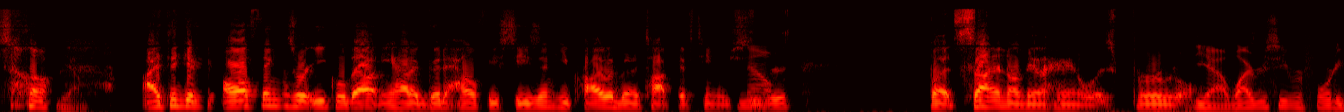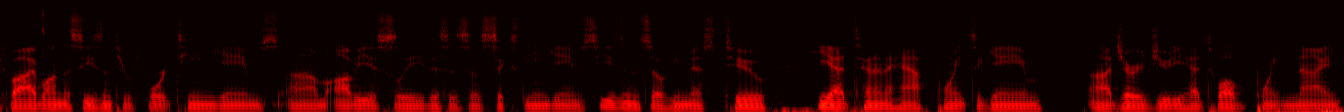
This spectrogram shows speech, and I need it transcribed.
So yeah. I think if all things were equaled out and he had a good, healthy season, he probably would have been a top 15 receiver. Now, but Sutton, on the other hand, was brutal. Yeah, wide receiver 45 on the season through 14 games. Um, obviously, this is a 16 game season, so he missed two. He had 10 and a half points a game. Uh, Jerry Jeudy had 12.9.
